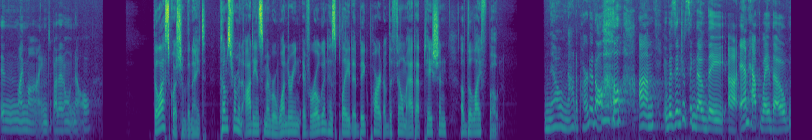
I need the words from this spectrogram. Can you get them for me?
in my mind, but I don't know. The last question of the night comes from an audience member wondering if Rogan has played a big part of the film adaptation of The Lifeboat. No, not a part at all. um, it was interesting though. The uh, Anne Hathaway though,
